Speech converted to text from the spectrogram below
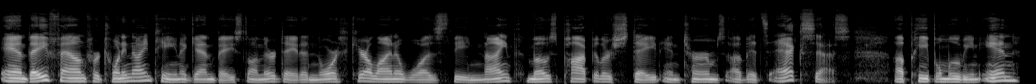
And they found for 2019, again based on their data, North Carolina was the ninth most popular state in terms of its excess of people moving in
